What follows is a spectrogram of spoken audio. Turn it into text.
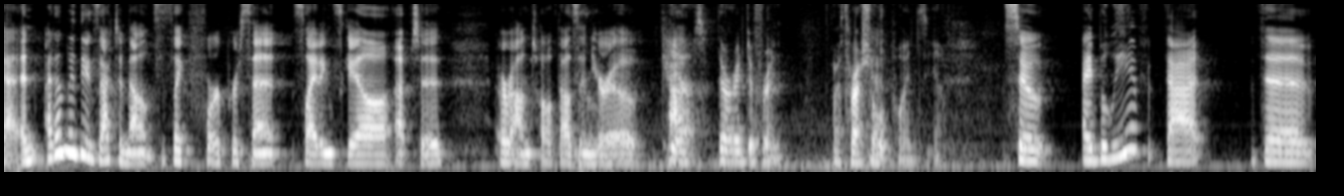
Yeah, and I don't know the exact amounts. It's like four percent sliding scale up to around twelve thousand yeah. euro capped. Yeah, there are different uh, threshold yeah. points. Yeah. So I believe that the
